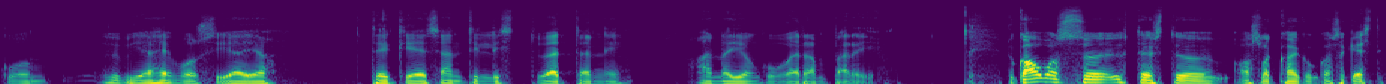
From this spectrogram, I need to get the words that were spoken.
kun on hyviä hevosia ja tekee säntillistä työtä, niin aina jonkun verran pärjää. No kauas yhteistyö Aslak Kaikon kanssa kesti?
